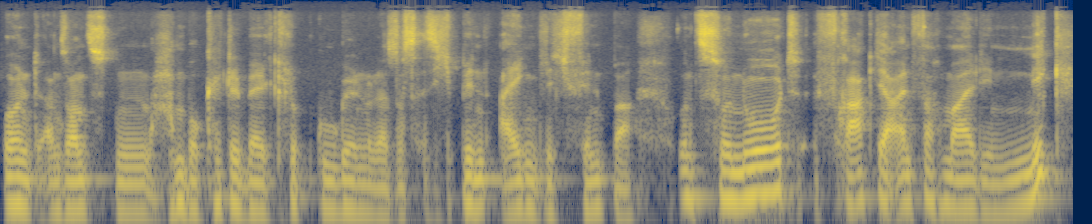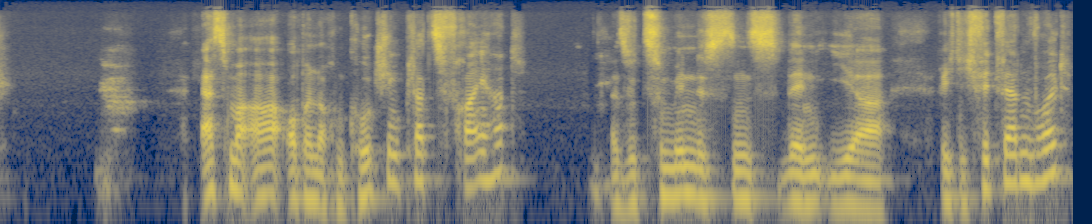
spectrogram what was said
Und ansonsten Hamburg Kettlebell Club googeln oder so. Also ich bin eigentlich findbar. Und zur Not fragt ihr einfach mal den Nick. Erstmal A, ob er noch einen Coachingplatz frei hat. Also zumindest, wenn ihr richtig fit werden wollt.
